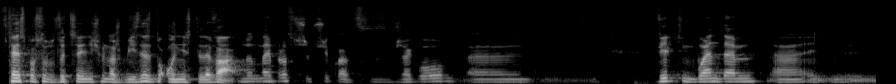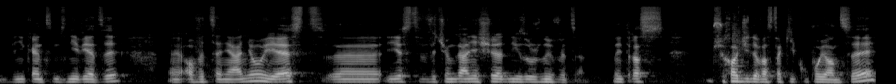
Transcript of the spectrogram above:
w ten sposób wyceniliśmy nasz biznes, bo on jest tyle wart. No, najprostszy przykład z brzegu. E, wielkim błędem e, wynikającym z niewiedzy e, o wycenianiu jest, jest wyciąganie średnich z różnych wycen. No i teraz przychodzi do Was taki kupujący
